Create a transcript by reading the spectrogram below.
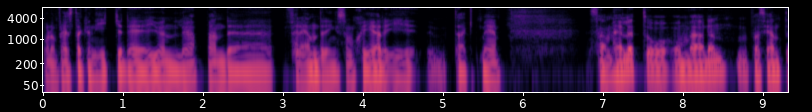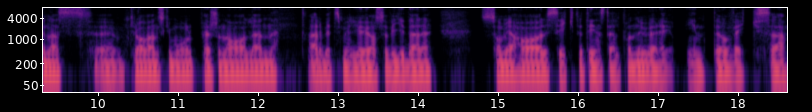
på de flesta kliniker, det är ju en löpande förändring som sker i mm, takt med samhället och omvärlden, patienternas eh, krav och önskemål, personalen, arbetsmiljö och så vidare. Som jag har siktet inställt på nu är det inte att växa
